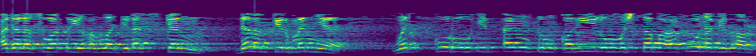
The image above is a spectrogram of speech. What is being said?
adalah suatu yang Allah jelaskan dalam firman-Nya wadhkuru id antum qalilun mustad'afuna fil ard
